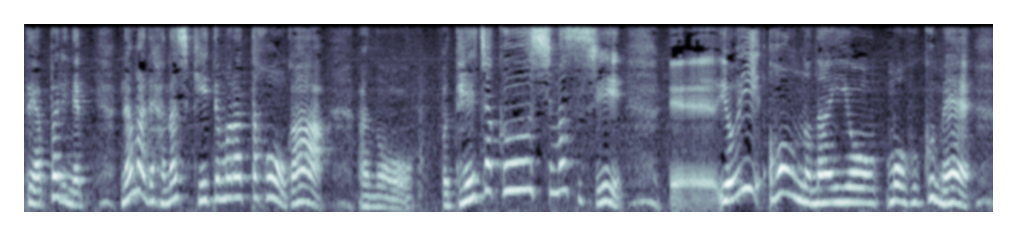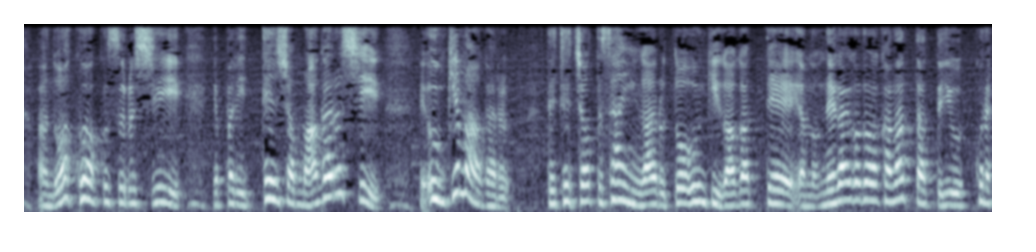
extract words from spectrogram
でやっぱりね生で話聞いてもらった方があの定着しますし、えー、より本の内容も含めあのワクワクするしやっぱりテンションも上がるし運気も上がる。で手帳ってサインがあると運気が上がってあの願い事が叶ったっていうこれ、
